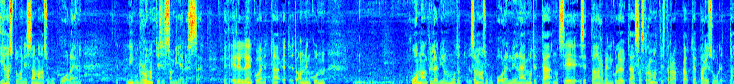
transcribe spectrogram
ihastuvani samaan sukupuoleen niin kuin romanttisessa mielessä. Et edelleen koen, että, että, että on niin kuin, huomaan kyllä ilman muuta samaa sukupuolen ja näin, mutta, että, mutta se, se tarve niin kuin löytää sellaista romanttista rakkautta ja parisuudetta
